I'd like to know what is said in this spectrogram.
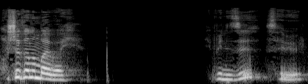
Hoşçakalın bay bay. Hepinizi seviyorum.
